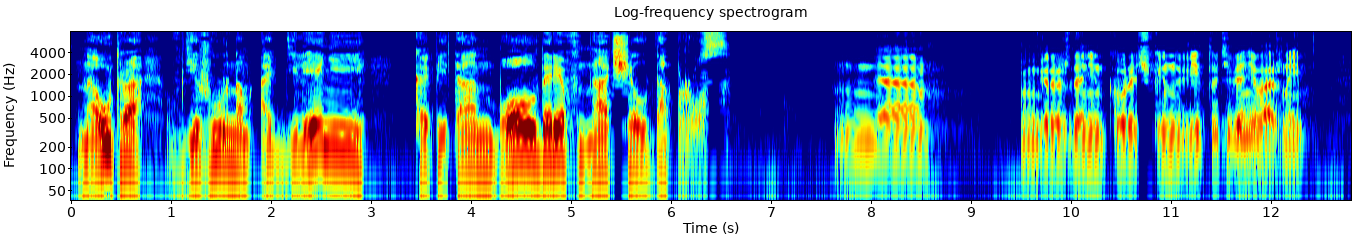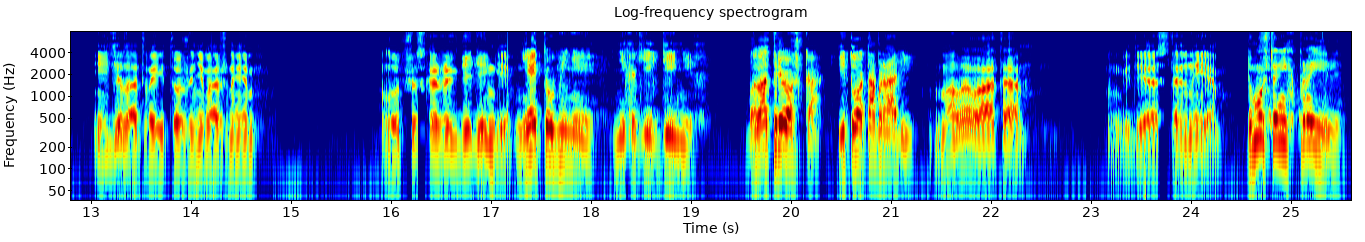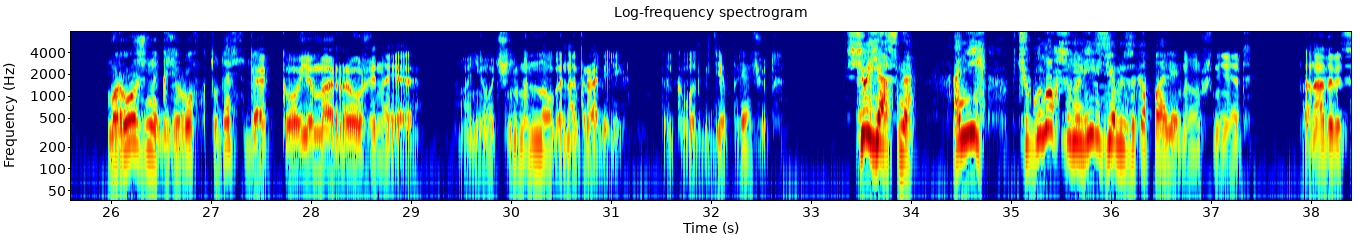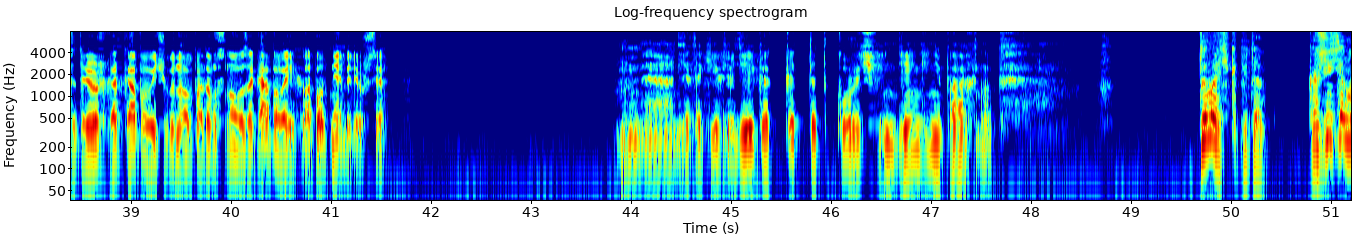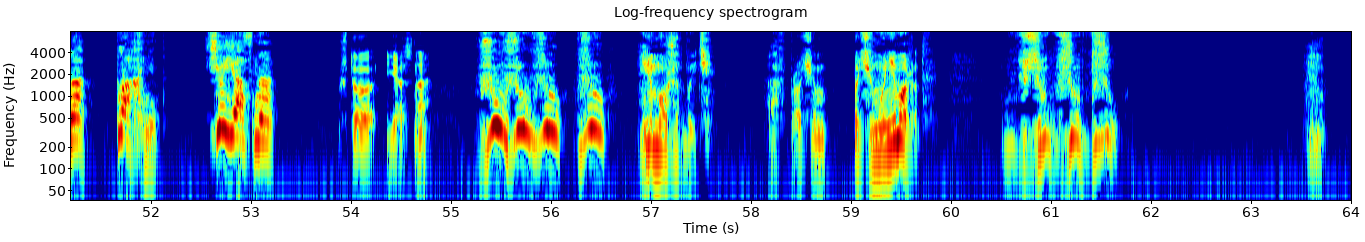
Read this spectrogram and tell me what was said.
На утро в дежурном отделении капитан Болдырев начал допрос. Да, гражданин Курочкин, вид у тебя неважный. И дела твои тоже неважные. Лучше скажи, где деньги. Нет у меня никаких денег. Была трешка, и то отобрали. Маловато. Где остальные? Да может, они их проели. Мороженое, газировка, туда-сюда. Какое мороженое? Они очень много награбили. Только вот где прячут? Все ясно. Они их в чугунок сунули и в землю закопали. Ну уж нет. Понадобится трешка, откапывай чугунок, потом снова закапывай, хлопот не оберешься. Да, для таких людей, как этот Курочкин, деньги не пахнут. Товарищ капитан, кажись, она пахнет. Все ясно. Что ясно? Вжу, вжу, вжу, вжу. Не может быть. А, впрочем, почему не может? Вжу, вжу, вжу.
